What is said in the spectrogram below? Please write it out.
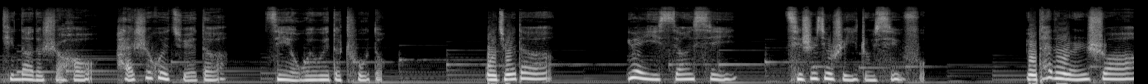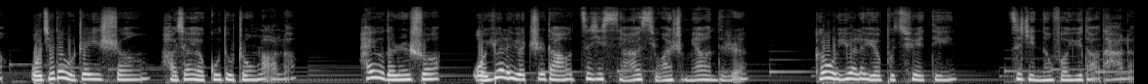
听到的时候，还是会觉得心有微微的触动。我觉得，愿意相信，其实就是一种幸福。有太多人说，我觉得我这一生好像要孤独终老了；还有的人说，我越来越知道自己想要喜欢什么样的人。可我越来越不确定，自己能否遇到他了。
